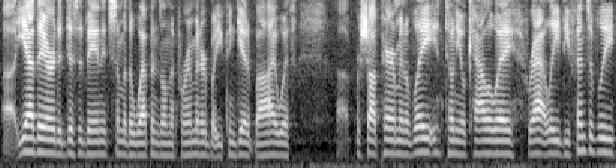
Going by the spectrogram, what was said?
Uh, yeah, they are at a disadvantage, some of the weapons on the perimeter, but you can get by with uh, Rashad Perriman of late, Antonio Callaway, Ratley. Defensively,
